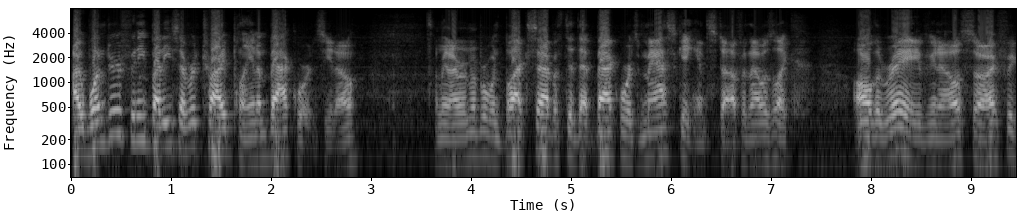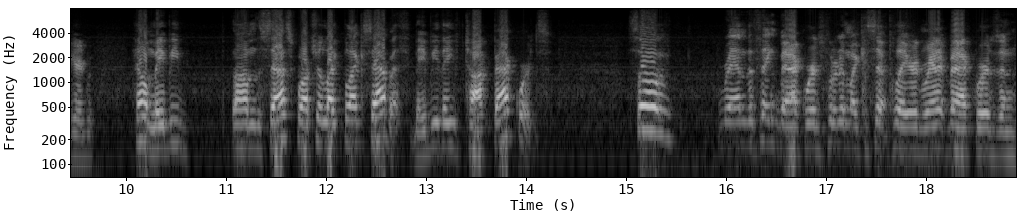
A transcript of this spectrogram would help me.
I wonder if anybody's ever tried playing them backwards. You know, I mean, I remember when Black Sabbath did that backwards masking and stuff, and that was like all the rave. You know, so I figured, hell, maybe um, the Sasquatch are like Black Sabbath. Maybe they talk backwards. So ran the thing backwards, put it in my cassette player, and ran it backwards, and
